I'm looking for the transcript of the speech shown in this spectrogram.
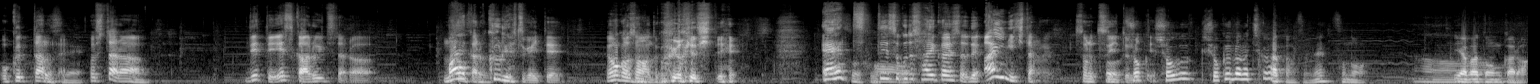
送ったんだそうですね。よそしたら、うん。出てエスカ歩いてたら前から来るやつがいて「山川さん」と声かけてきて「え？っ?」つそう。ってそこで再会した。で会いに来たのよ。そのうツイート見て。職場が近かったんですよねそのヤバトンから。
